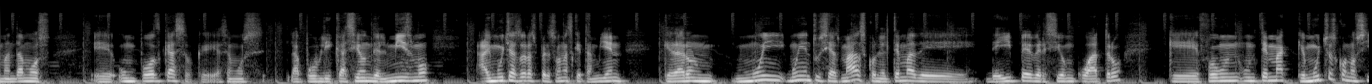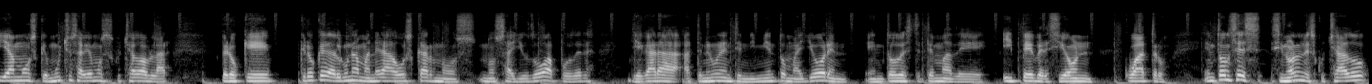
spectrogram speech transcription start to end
mandamos eh, un podcast o que hacemos la publicación del mismo. Hay muchas otras personas que también quedaron muy, muy entusiasmadas con el tema de, de IP versión 4 que fue un, tema que muchos conocíamos, que muchos habíamos escuchado hablar, pero que creo que de alguna manera Oscar nos, nos ayudó a poder llegar a, tener un entendimiento mayor en, en, todo este tema de IP versión 4. Entonces, si no lo han escuchado,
